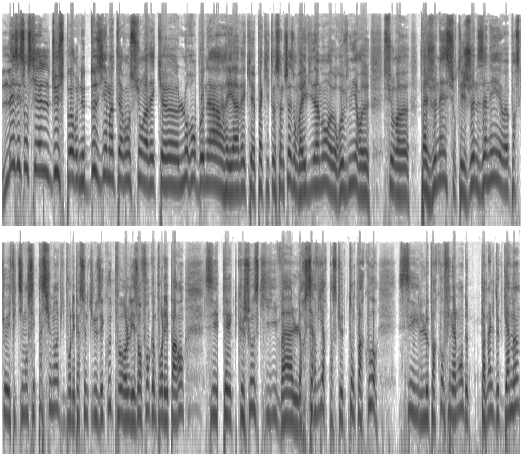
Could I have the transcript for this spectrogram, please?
Les essentiels du sport, une deuxième intervention avec euh, Laurent Bonnard et avec euh, Paquito Sanchez. On va évidemment euh, revenir sur ta jeunesse, sur tes jeunes années, parce que effectivement c'est passionnant. Et puis pour les personnes qui nous écoutent, pour les enfants comme pour les parents, c'est quelque chose qui va leur servir, parce que ton parcours, c'est le parcours finalement de pas mal de gamins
